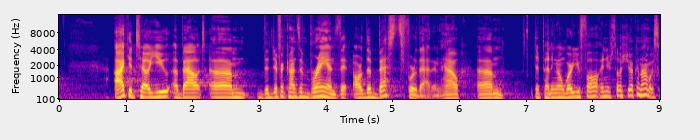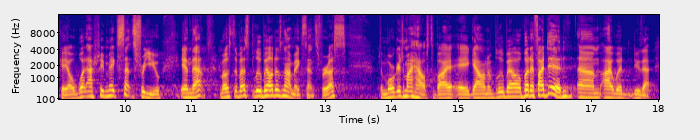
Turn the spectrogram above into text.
I could tell you about um, the different kinds of brands that are the best for that and how, um, depending on where you fall in your socioeconomic scale, what actually makes sense for you in that. Most of us, Blue Bell does not make sense for us to mortgage my house to buy a gallon of Blue Bell, but if I did, um, I would do that.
